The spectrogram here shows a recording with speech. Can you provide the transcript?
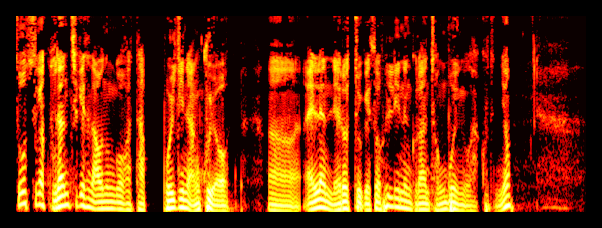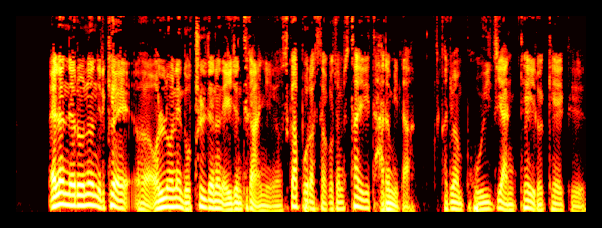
소스가 구단 측에서 나오는 것 같아 보이지는 않고요. 어, 앨런 네로 쪽에서 흘리는 그런 정보인 것 같거든요. 앨런 네로는 이렇게 어, 언론에 노출되는 에이전트가 아니에요. 스캇 보라스하고 좀 스타일이 다릅니다. 하지만 보이지 않게 이렇게 그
